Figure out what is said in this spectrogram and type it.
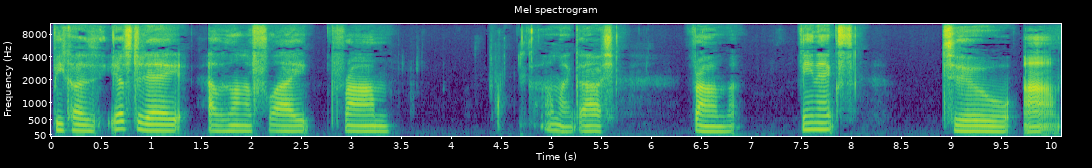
because yesterday I was on a flight from, oh my gosh, from Phoenix to, um,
